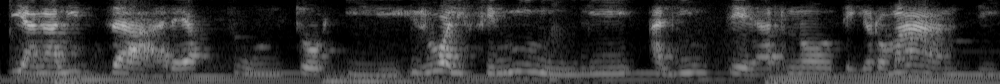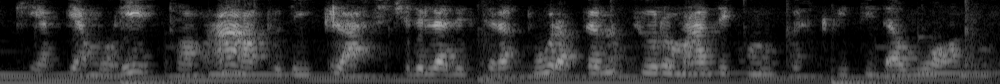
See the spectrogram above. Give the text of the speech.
di analizzare appunto i, i ruoli femminili all'interno dei romanzi che abbiamo letto, amato, dei classici della letteratura, per lo più romanzi comunque scritti da uomini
